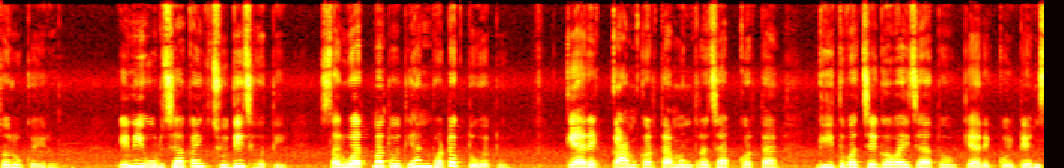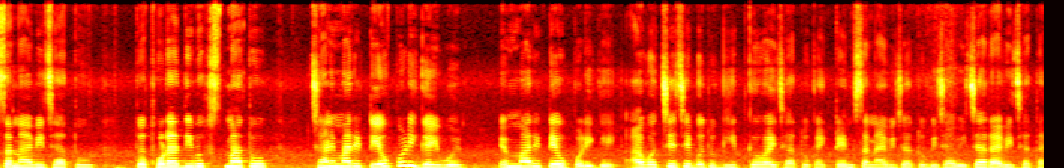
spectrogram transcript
શરૂ કર્યો. એની ઊર્જા કંઈક જુદી જ હતી. શરૂઆતમાં તો ધ્યાન ભટકતું હતું. ક્યારેક કામ કરતાં, મંત્ર જાપ કરતાં, ગીત વચ્ચે ગવાઈ જતું, ક્યારેક કોઈ ટેન્શન આવી જતું. તો થોડા દિવસમાં તો જાણે મારી ટેવ પડી ગઈ હોય, એમ મારી ટેવ પડી ગઈ. આ વચ્ચે જે બધું ગીત ગવાઈ જતું, કંઈક ટેન્શન આવી જતું, બીજા વિચાર આવી જતા,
